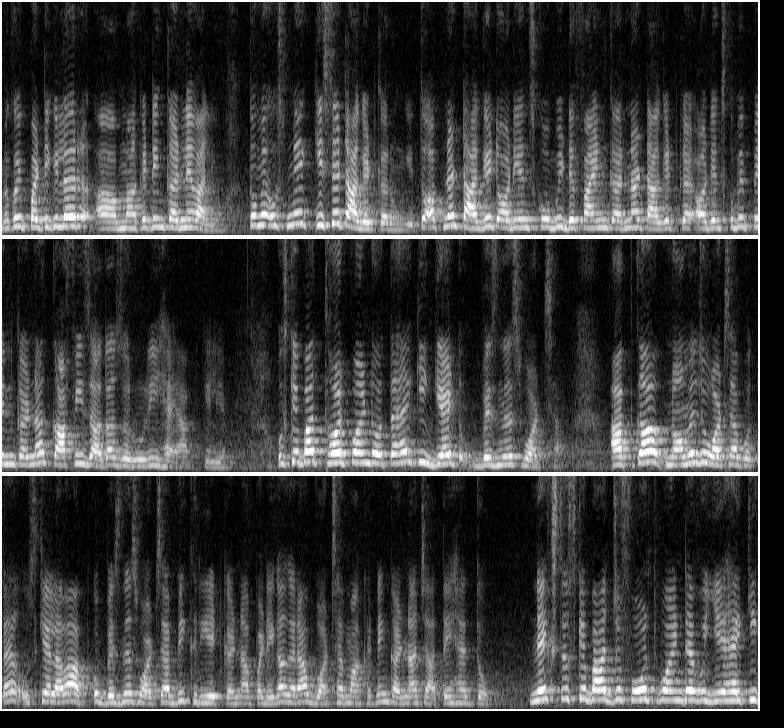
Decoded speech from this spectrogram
मैं कोई पर्टिकुलर मार्केटिंग करने वाली हूँ तो मैं उसमें किसे टारगेट करूँगी? तो अपना टारगेट ऑडियंस को भी डिफाइन करना टारगेट ऑडियंस को भी पिन करना काफ़ी ज़्यादा ज़रूरी है आपके लिए। उसके बाद थर्ड पॉइंट होता है कि गेट बिज़नेस व्हाट्सएप आपका नॉर्मल जो व्हाट्सएप होता है, उसके अलावा आपको बिज़नेस व्हाट्सएप भी क्रिएट करना पड़ेगा अगर आप व्हाट्सएप मार्केटिंग करना चाहते हैं तो। नेक्स्ट उसके बाद जो फोर्थ पॉइंट है, वो ये है कि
